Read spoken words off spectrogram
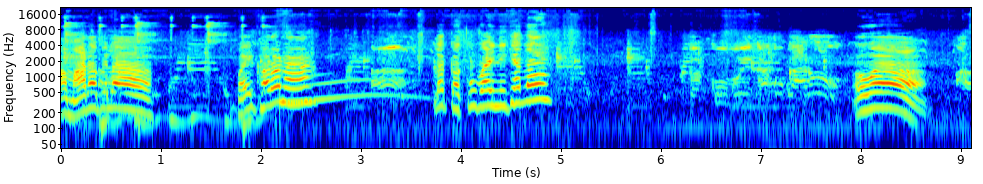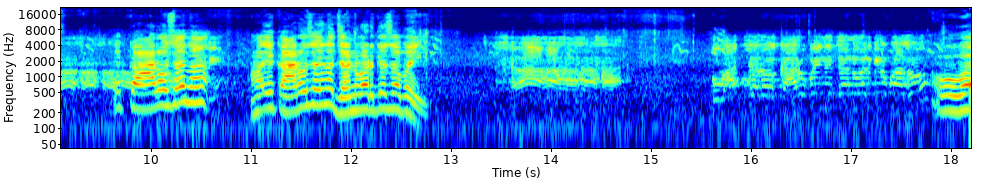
આ મારા પેલા ભાઈ ખરો ને? એટલે કકુભાઈ નીકળ્યા હતા ઓવે એ કારો છે ને હા એ કારો છે ને જન વર્ગ્યો છે ભાઈ. ઓવે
